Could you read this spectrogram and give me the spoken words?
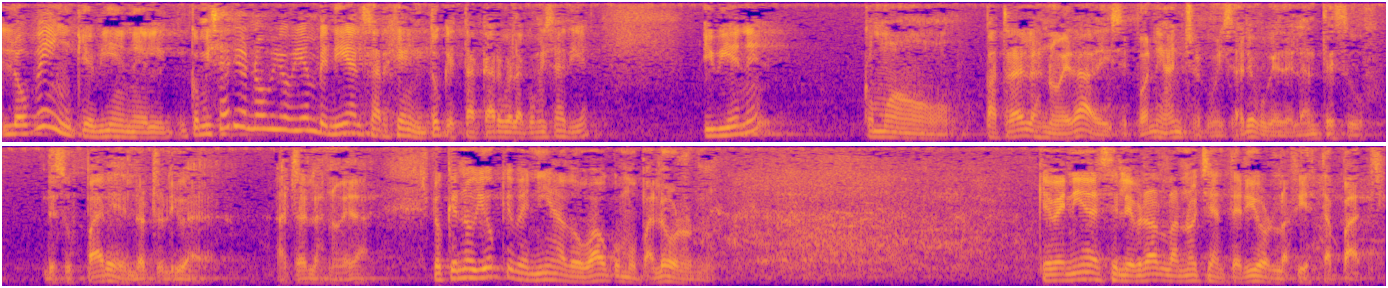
lo ven que viene, el, comisario no vio bien, venía el sargento que está a cargo de la comisaría, y viene como para traer las novedades, y se pone ancho el comisario porque delante de sus, de sus pares el otro le iba a, traer las novedades. Lo que no vio que venía adobado como palorno, que venía de celebrar la noche anterior la fiesta patria.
